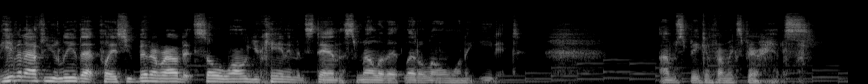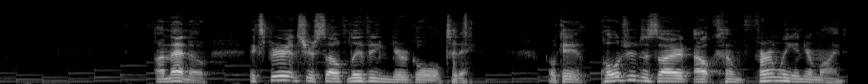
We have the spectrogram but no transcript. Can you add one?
Even after you leave that place, you've been around it so long you can't even stand the smell of it, let alone want to eat it. I'm speaking from experience. On that note, experience yourself living your goal today. Okay, hold your desired outcome firmly in your mind.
